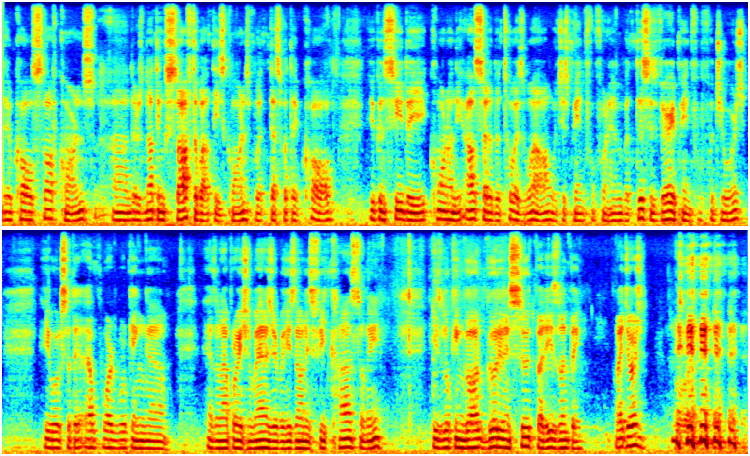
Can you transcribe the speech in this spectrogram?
they're called soft corns. Uh, there's nothing soft about these corns, but that's what they're called. You can see the corn on the outside of the toe as well, which is painful for him, but this is very painful for George. He works at the airport working uh, as an operation manager, but he's on his feet constantly. He's looking good, good in his suit, but he's limping. Right, George? Right.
